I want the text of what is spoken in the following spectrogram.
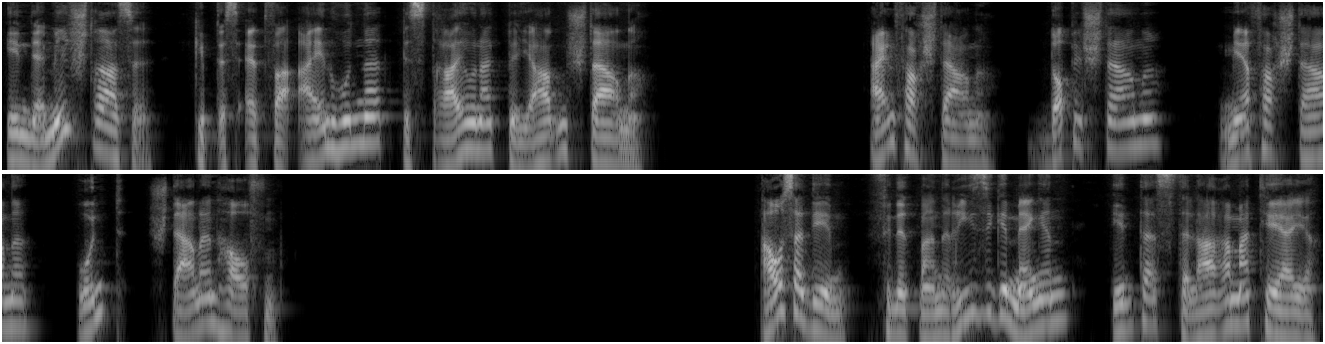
In der Milchstraße gibt es etwa 100 bis 300 Milliarden Sterne. Einfachsterne Doppelsterne, Mehrfachsterne und Sternenhaufen. Außerdem findet man riesige Mengen interstellarer Materie.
